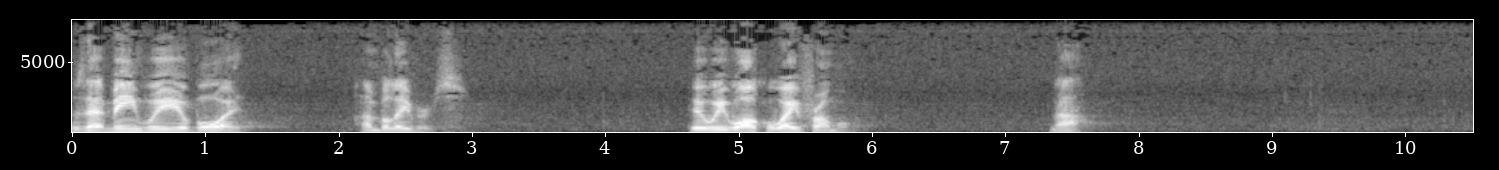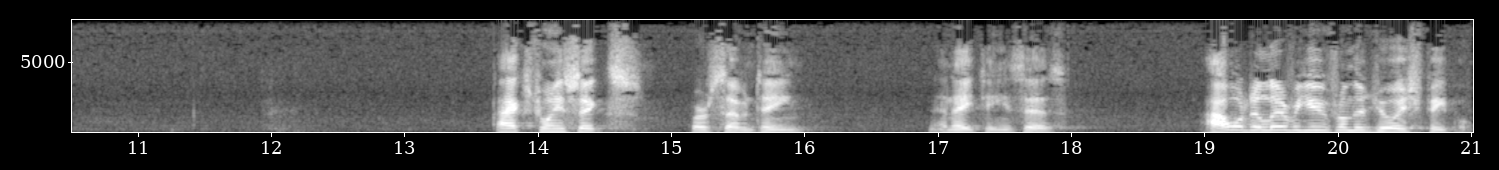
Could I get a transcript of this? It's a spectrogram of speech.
Does that mean we avoid unbelievers? Do we walk away from them? No. Acts 26, verse 17 and 18 says, I will deliver you from the Jewish people,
